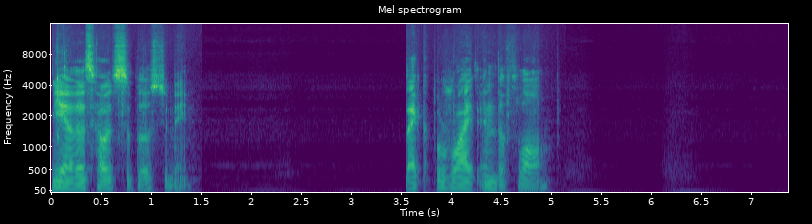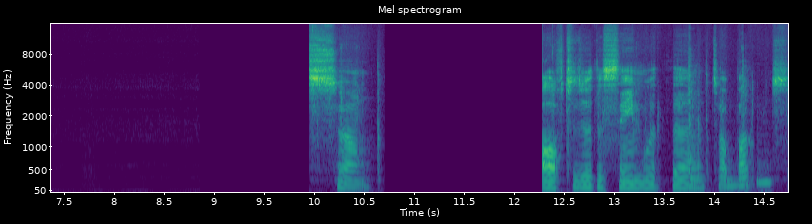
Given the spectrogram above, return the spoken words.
Yeah, that's how it's supposed to be. Like, right in the floor. So... I'll have to do the same with the top buttons.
